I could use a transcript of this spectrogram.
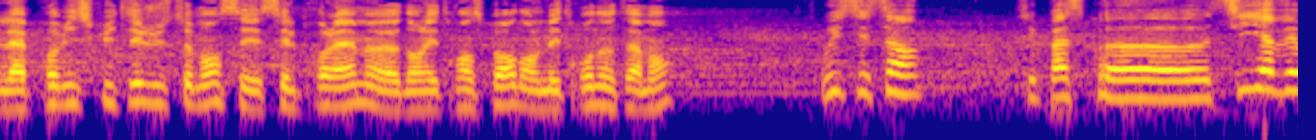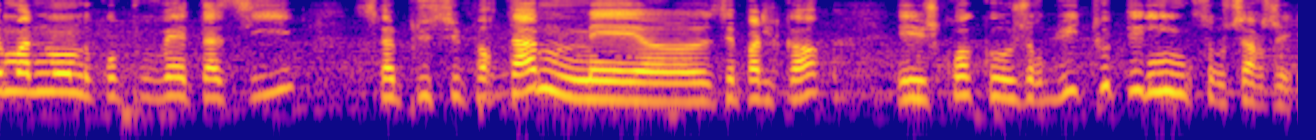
La, promiscuité, justement, c'est c'est le problème euh, dans les transports, dans le métro notamment Oui, c'est ça. C'est parce que euh, s'il y avait moins de monde qu'on pouvait être assis, ce serait plus supportable, mais euh, c'est pas le cas. Et je crois qu'aujourd'hui, toutes les lignes sont chargées.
